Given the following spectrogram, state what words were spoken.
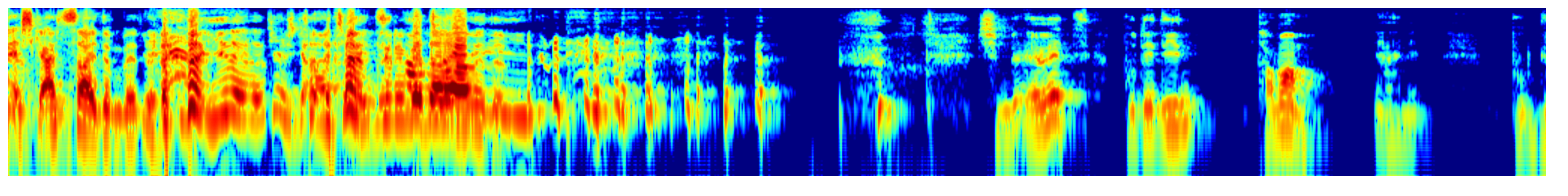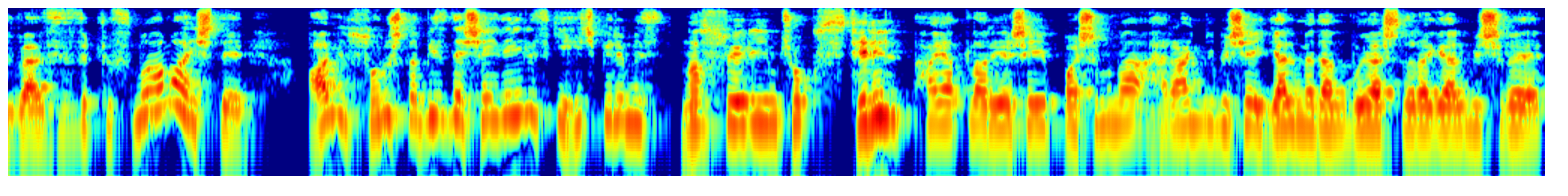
Keşke açsaydım beni. Yine de Keşke açaydı. tribe devam edin. Şimdi evet bu dediğin tamam. Yani bu güvensizlik kısmı ama işte abi sonuçta biz de şey değiliz ki hiçbirimiz nasıl söyleyeyim çok steril hayatlar yaşayıp başımına herhangi bir şey gelmeden bu yaşlara gelmiş ve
